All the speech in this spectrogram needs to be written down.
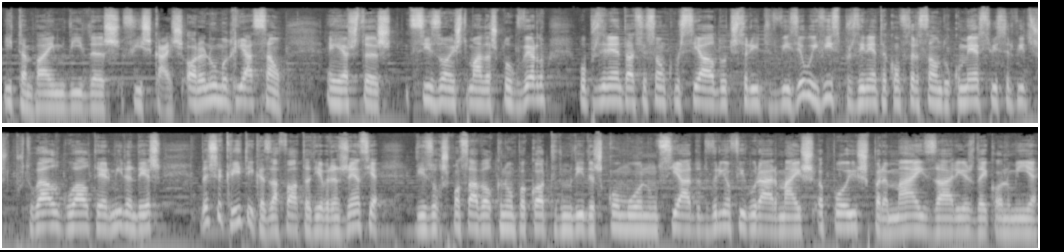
e também medidas fiscais. Ora, numa reação a estas decisões tomadas pelo Governo, o Presidente da Associação Comercial do Distrito de Viseu e Vice-Presidente da Confederação do Comércio e Serviços de Portugal, Gualter Mirandês, deixa críticas à falta de abrangência. Diz o responsável que num pacote de medidas como o anunciado deveriam figurar mais apoios para mais áreas da economia.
